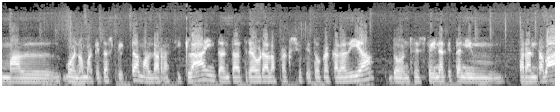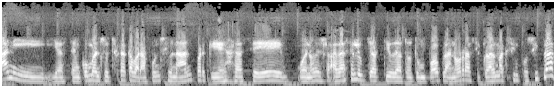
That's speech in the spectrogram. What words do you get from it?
amb, el, bueno, amb aquest aspecte, amb el de reciclar, intentar treure la fracció que toca cada dia, doncs és feina que tenim per endavant i, i estem convençuts que acabarà funcionant perquè ha de ser, bueno, ha de ser l'objectiu de tot un poble, no? reciclar el màxim possible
